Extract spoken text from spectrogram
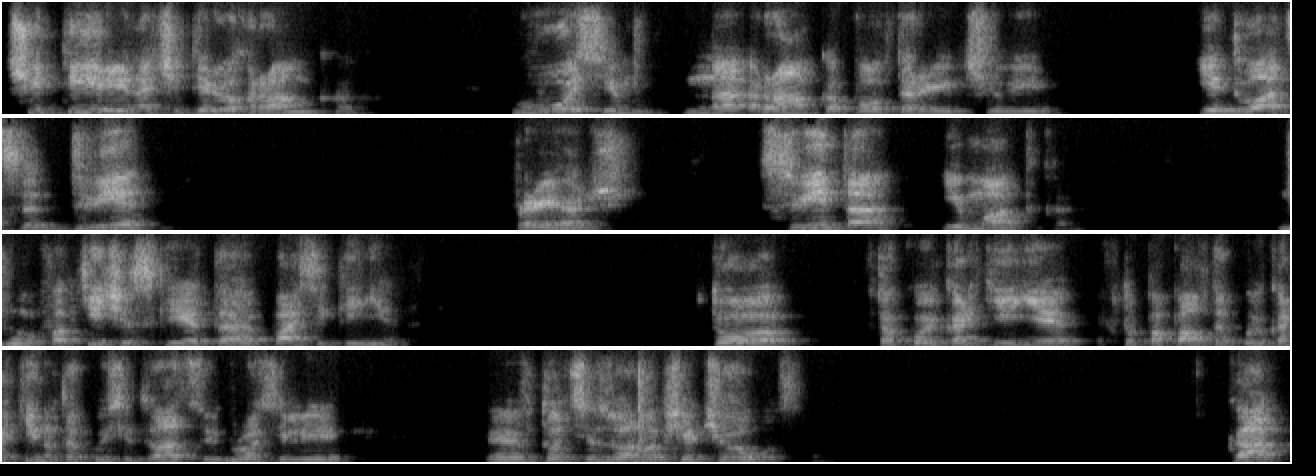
4 на 4 рамках, 8 на рамка полторы пчелы и 22 прыгальщ, свита и матка ну, фактически это пасеки нет. Кто в такой картине, кто попал в такую картину, в такую ситуацию, бросили э, в тот сезон вообще пчеловодство. Как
